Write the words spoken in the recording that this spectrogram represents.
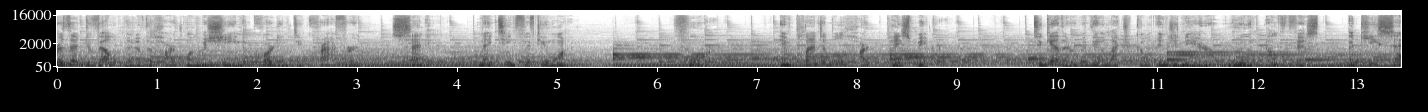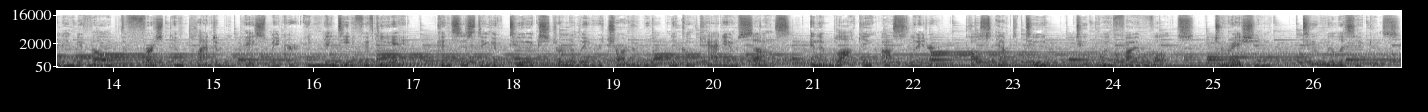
further development of the heart-lung machine according to Crafoord, Senning, 1951. 4. implantable heart pacemaker. Together with the electrical engineer Rune Elmqvist, Ake Senning developed the first implantable pacemaker in 1958, consisting of two externally rechargeable nickel-cadmium cells and a blocking oscillator, pulse amplitude 2.5 volts, duration 2 milliseconds,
